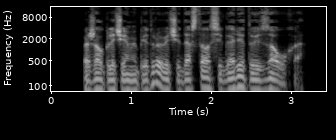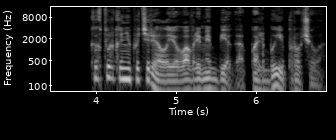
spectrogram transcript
— пожал плечами Петрович и достал сигарету из-за уха. Как только не потерял ее во время бега, пальбы и прочего.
